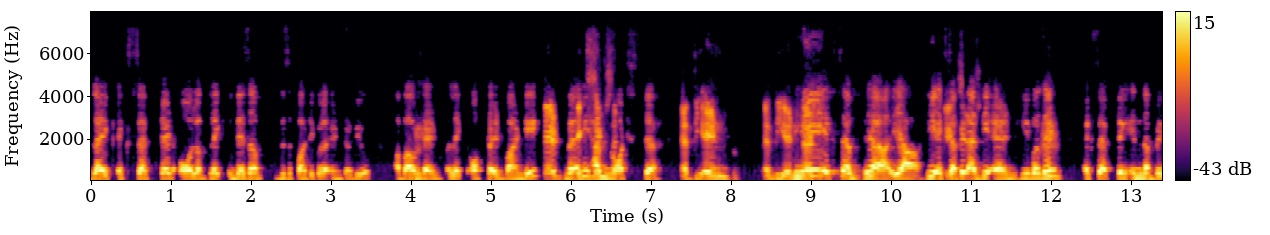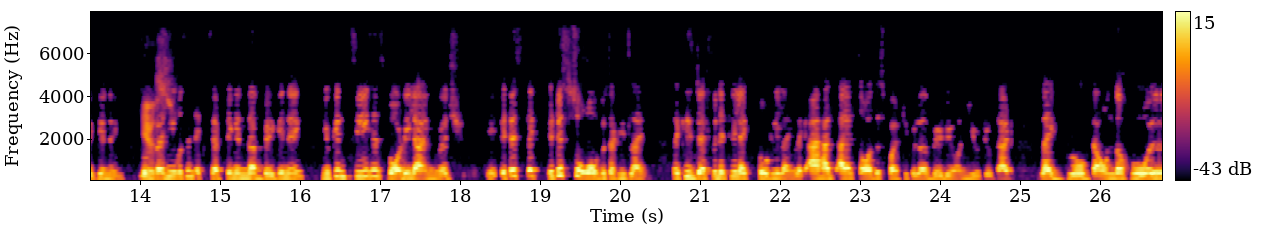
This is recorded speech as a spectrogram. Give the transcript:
like accepted all of like there's a there's a particular interview about. Hmm. Ted like after Ted Bundy where he had not st- At the end, at the end, he that accept yeah yeah. he accepted at the end. He wasn't hmm. accepting in the beginning. So Yes. when he wasn't accepting in the beginning you can see his body language. It is like it is so obvious that he's lying. Like he's definitely like totally lying. Like i had i saw this particular video on youtube that like broke down the whole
